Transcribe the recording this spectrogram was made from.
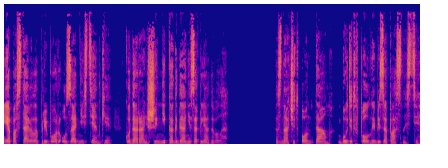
я поставила прибор у задней стенки, куда раньше никогда не заглядывала. Значит, он там будет в полной безопасности.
